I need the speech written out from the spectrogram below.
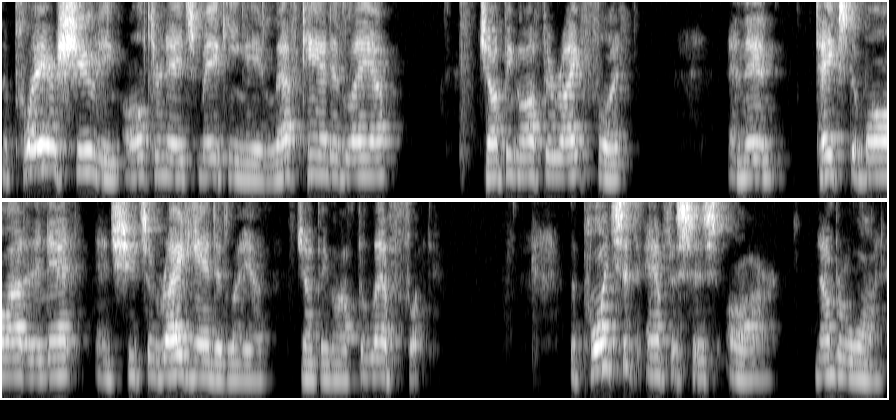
The player shooting alternates making a left handed layup, jumping off the right foot, and then takes the ball out of the net and shoots a right handed layup, jumping off the left foot. The points of emphasis are number one,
